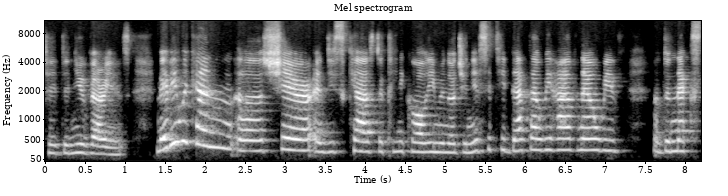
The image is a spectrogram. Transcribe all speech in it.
to the new variants. Maybe we can uh, share and discuss the clinical immunogenicity data we have now with the next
